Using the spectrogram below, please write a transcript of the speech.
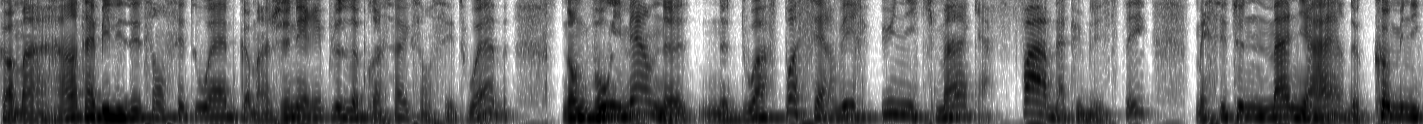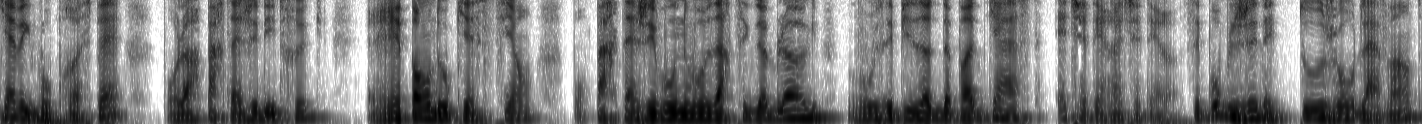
comment rentabiliser son site web, comment générer plus de prospects avec son site web. Donc vos emails ne, ne doivent pas servir uniquement qu'à faire de la publicité, mais c'est une manière de communiquer avec vos prospects pour leur partager des trucs, répondre aux questions, pour partager vos nouveaux articles de blog, vos épisodes de podcast, etc., etc. C'est pas obligé d'être toujours de la vente,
